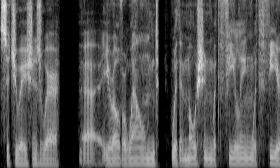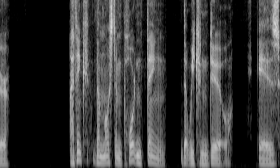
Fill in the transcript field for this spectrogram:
situations where uh, you're overwhelmed, with emotion, with feeling, with fear. I think the most important thing that we can do is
